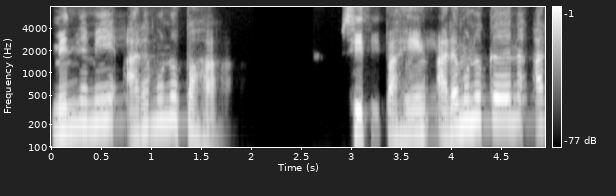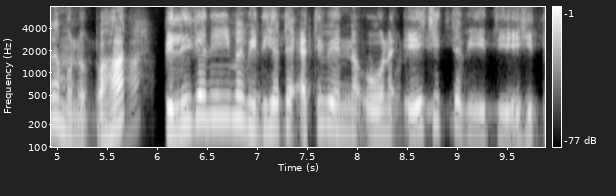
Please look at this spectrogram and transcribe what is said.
මෙන්න මේ අරමුණු පහ සිත් පහෙන් අරමුණු කරන අරමුණු පහ පිළිගැනීම විදිහට ඇතිවෙන්න ඕන ඒ චිත්ත වීතියේ හිතක්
